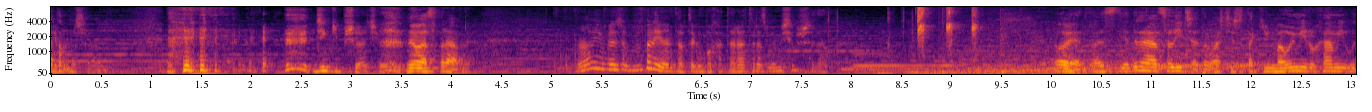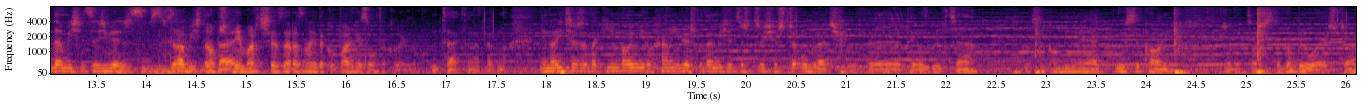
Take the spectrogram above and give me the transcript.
nie tam doszedłem? Dzięki przyjacielu. Nie ma sprawy. No i wy- wywaliłem tam tego bohatera, teraz by mi się przydał. Ojej, to jest jedyne na co liczę, to właśnie, że takimi małymi ruchami uda mi się coś, wiesz, zrobić Dobrze, tutaj. nie martw się, zaraz znajdę kopalnię złota kolejną. Tak, to na pewno. Nie no, liczę, że takimi małymi ruchami, wiesz, uda mi się coś, coś jeszcze ugrać w tej rozgrywce. Prostu kombinuję jak łysy koń, żeby coś z tego było jeszcze.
